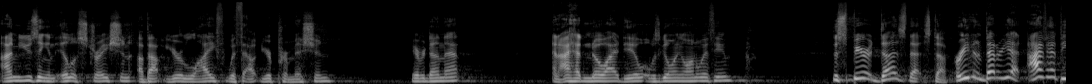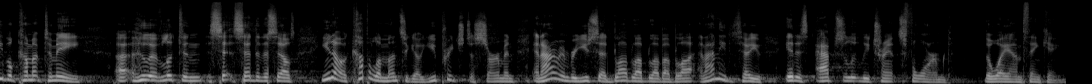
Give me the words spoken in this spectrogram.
I'm using an illustration about your life without your permission? You ever done that? And I had no idea what was going on with you? The Spirit does that stuff. Or even better yet, I've had people come up to me uh, who have looked and said to themselves, You know, a couple of months ago, you preached a sermon, and I remember you said blah, blah, blah, blah, blah. And I need to tell you, it has absolutely transformed the way I'm thinking.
